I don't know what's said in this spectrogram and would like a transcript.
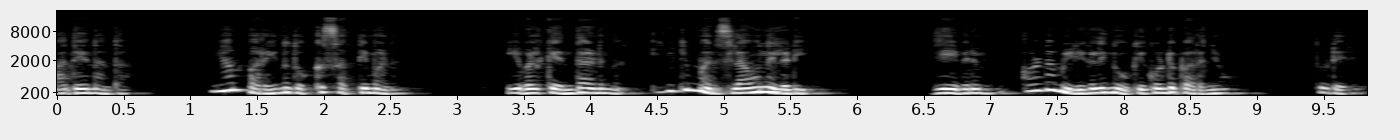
അതേ നന്ദ ഞാൻ പറയുന്നതൊക്കെ സത്യമാണ്. ഇവൾക്ക് എന്താണെന്ന് എനിക്കും മനസ്സിലാവുന്നില്ലടി. ജീവനും അവളുടെ മിഴികളിൽ നോക്കിക്കൊണ്ട് പറഞ്ഞു. തുടരും.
